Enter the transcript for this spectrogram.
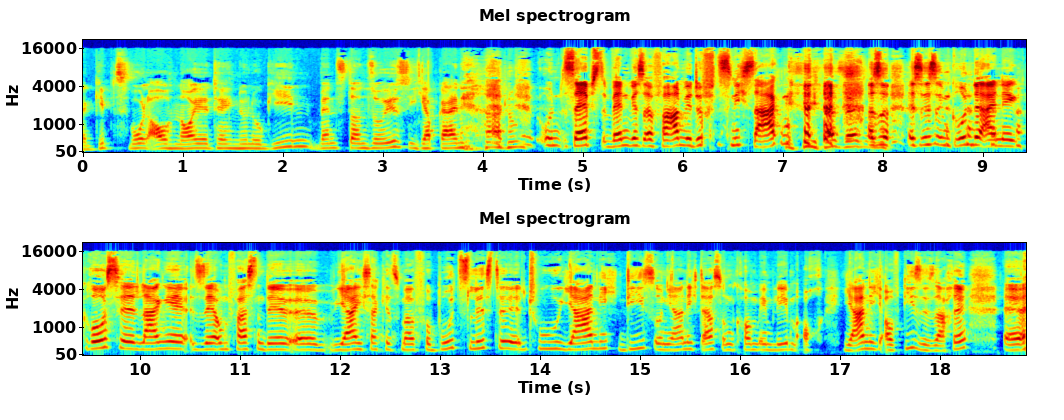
da gibt es wohl auch neue Technologien, wenn es dann so ist. Ich habe keine Ahnung. Und selbst wenn wir es erfahren, wir dürfen es nicht sagen. ja, also es ist im Grunde eine große, lange, sehr umfassende, äh, ja, ich sag jetzt mal Verbotsliste. Tu ja nicht dies und ja nicht das und komm im Leben auch ja nicht auf diese Sache. Äh,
